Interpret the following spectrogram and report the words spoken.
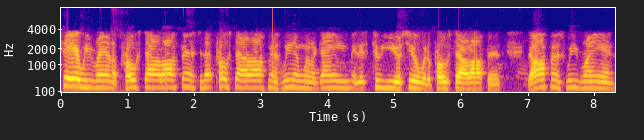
said we ran a pro style offense, and that pro style offense we didn't win a game in his two years here with a pro style offense. The offense we ran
